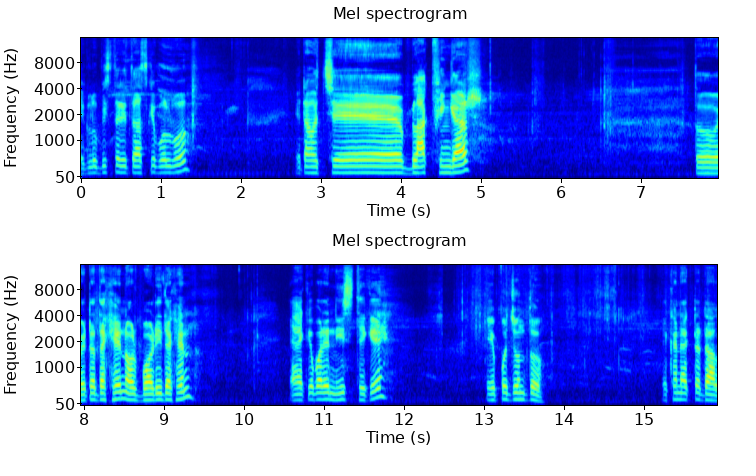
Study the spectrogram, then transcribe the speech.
এগুলো বিস্তারিত আজকে বলব। এটা হচ্ছে ব্ল্যাক ফিঙ্গার তো এটা দেখেন, ওর বডি দেখেন। একেবারে নিচ থেকে এ পর্যন্ত। এখানে একটা ডাল।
